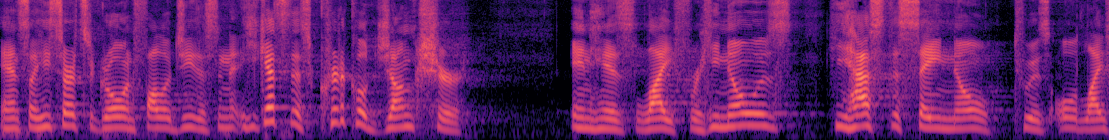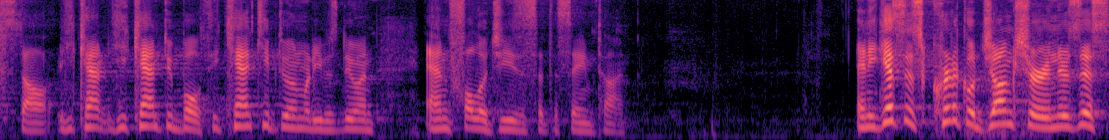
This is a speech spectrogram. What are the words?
And so he starts to grow and follow Jesus. And he gets this critical juncture in his life where he knows he has to say no to his old lifestyle. He can't, he can't do both. He can't keep doing what he was doing and follow Jesus at the same time. And he gets this critical juncture, and there's this,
